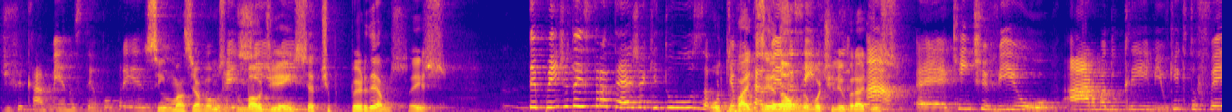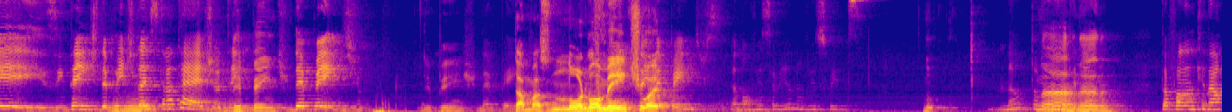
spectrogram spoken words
de ficar menos tempo preso. Sim, mas já vamos para uma audiência, tipo, perdemos, é isso? Depende da estratégia que tu usa. Ou tu vai dizer, vezes, não, assim, eu vou te livrar disso. Ah, é, quem te viu, a arma do crime, o que que tu fez, entende? Depende uhum. da estratégia. Tem, depende. Depende. Depende. Depende. Tá, mas normalmente... O... Depende. Eu não vi, sabia? Não vi suítes. No... Não, tô falando não, que não. não. Tô falando que não.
